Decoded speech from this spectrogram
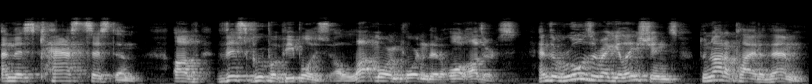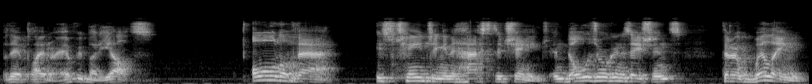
And this caste system of this group of people is a lot more important than all others. And the rules and regulations do not apply to them, but they apply to everybody else. All of that is changing and it has to change. And those organizations that are willing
